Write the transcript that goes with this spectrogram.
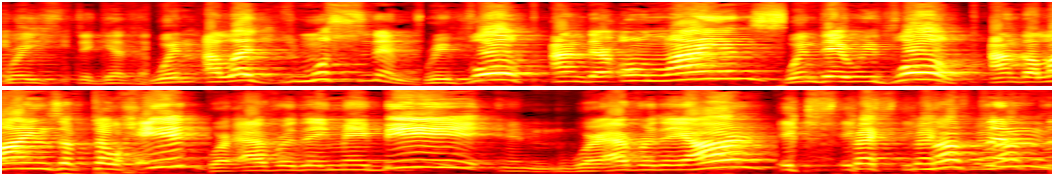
graze together. When alleged Muslims Muslims revolt on their own lions, when they revolt on the lions of Tawheed, wherever they may be and wherever they are, expect, nothing,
